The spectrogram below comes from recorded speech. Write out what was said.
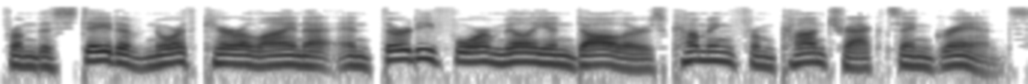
from the state of North Carolina and $34 million coming from contracts and grants.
